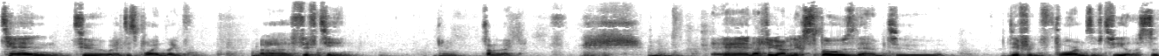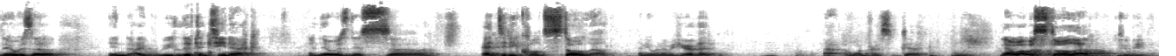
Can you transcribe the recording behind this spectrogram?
10 to, at this point, like uh, 15. Something like that. And I figure I'm going to expose them to different forms of tefillah. So there was a, in, I, we lived in Teaneck, and there was this uh, entity called Stolel. Anyone ever hear of it? Uh, one person, good. Now, what was Stolel? Two people.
